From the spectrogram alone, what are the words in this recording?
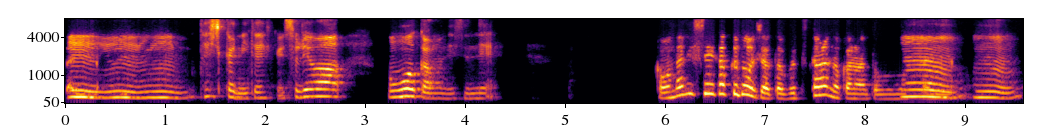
たり。うんうんうん、確かに確かに、それは思うかもですね。同じ性格同士だとぶつかるのかなと思ったり。うん。うん。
